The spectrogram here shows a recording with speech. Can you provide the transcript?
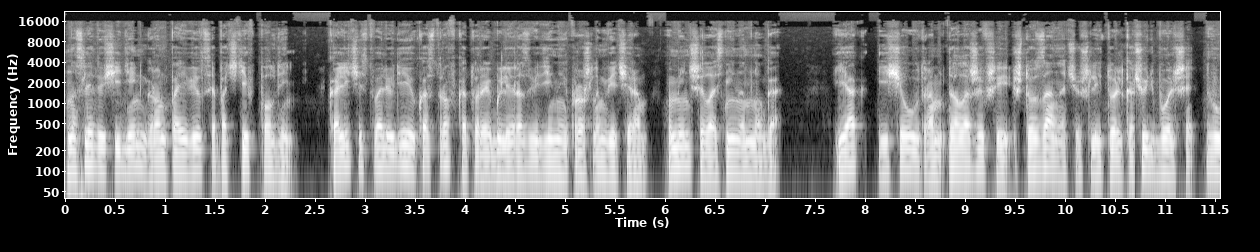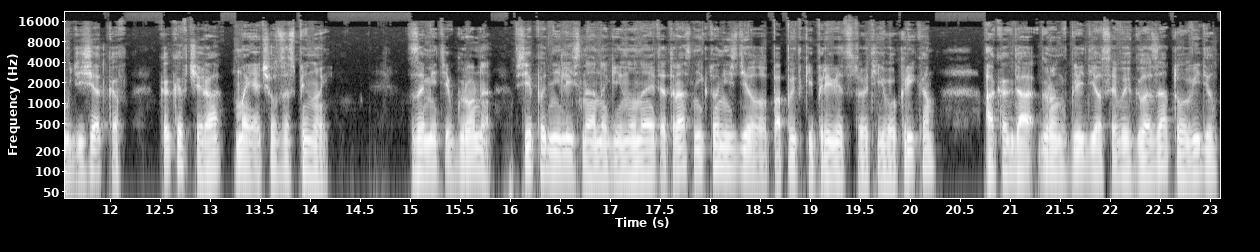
На следующий день Грон появился почти в полдень. Количество людей у костров, которые были разведены прошлым вечером, уменьшилось ненамного. Як, еще утром доложивший, что за ночь ушли только чуть больше двух десятков, как и вчера, маячил за спиной. Заметив Грона, все поднялись на ноги, но на этот раз никто не сделал попытки приветствовать его криком, а когда Грон вгляделся в их глаза, то увидел,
